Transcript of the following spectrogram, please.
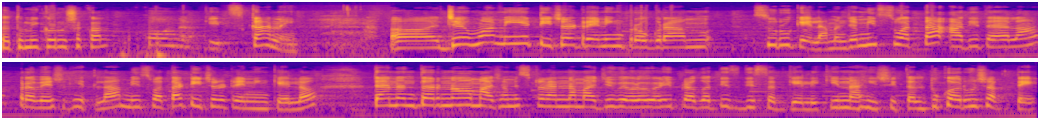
तर तुम्ही करू शकाल? हो नक्कीच. का नाही? जेव्हा मी टीचर ट्रेनिंग प्रोग्राम सुरू केला. म्हणजे मी स्वतः आधी त्याला प्रवेश घेतला. मी स्वतः टीचर ट्रेनिंग केलं. त्यानंतरनं माझ्या मिस्टरांना माझी वेळोवेळी प्रगतीच दिसत गेली की नाही शीतल तू करू शकते.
